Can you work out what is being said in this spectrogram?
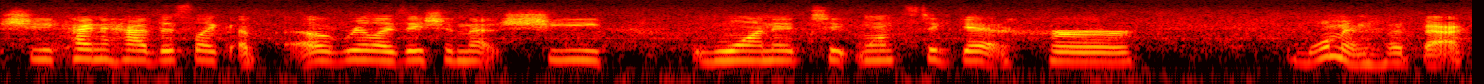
she kind of had this like a, a realization that she wanted to wants to get her womanhood back.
